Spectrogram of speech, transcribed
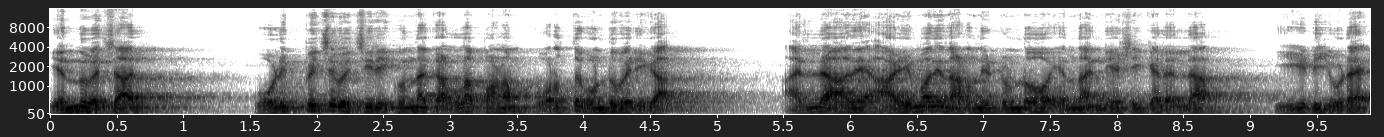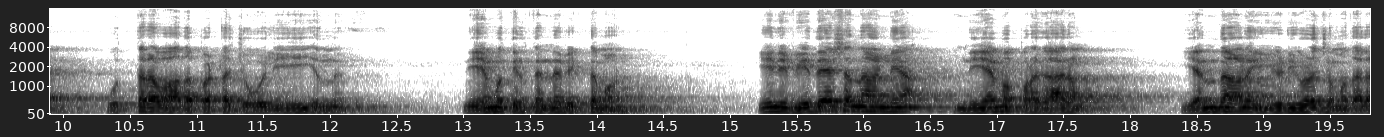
എന്നുവെച്ചാൽ ഒളിപ്പിച്ചു വച്ചിരിക്കുന്ന കള്ളപ്പണം പുറത്തു കൊണ്ടുവരിക. അല്ലാതെ അഴിമതി നടന്നിട്ടുണ്ടോ എന്ന് അന്വേഷിക്കലല്ല ഇ ഡിയുടെ ഉത്തരവാദപ്പെട്ട ജോലി എന്ന് നിയമത്തിൽ തന്നെ വ്യക്തമാണ്. ഇനി വിദേശ നാണ്യ നിയമപ്രകാരം എന്താണ് ഇ ഡിയുടെ ചുമതല?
